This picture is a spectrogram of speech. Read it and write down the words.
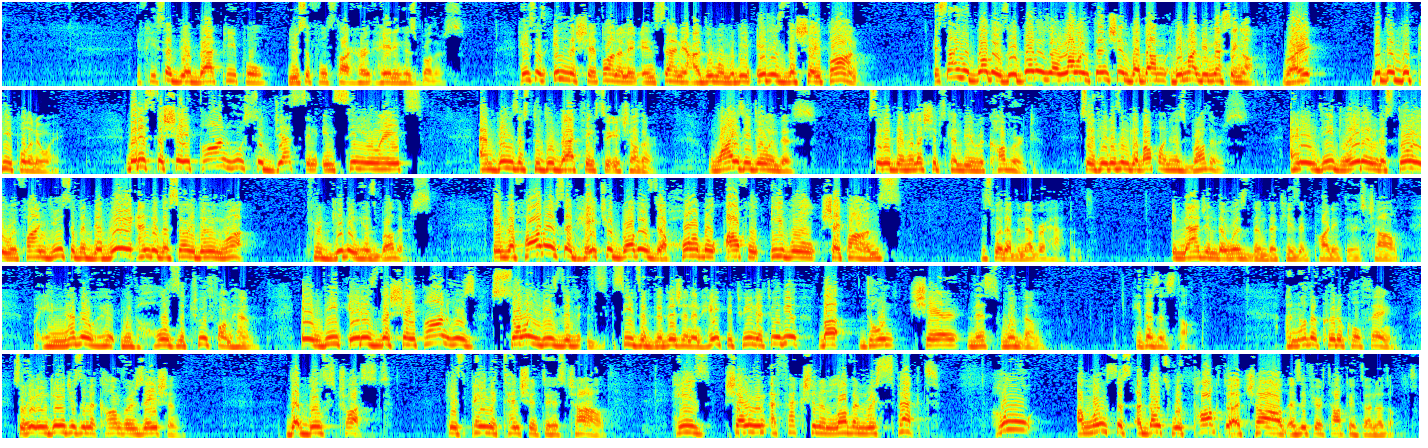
If he said they're bad people, Yusuf will start hating his brothers. He says, "Inna Shaytan shaitan insani mubin." It is the shaitan. It's not your brothers. Your brothers are well intentioned, but they might be messing up, right? But they're good people in a way. But it's the shaitan who suggests and insinuates and brings us to do bad things to each other. Why is he doing this? So that the relationships can be recovered so that he doesn't give up on his brothers. And indeed, later in the story, we find Yusuf at the very end of the story doing what? Forgiving his brothers. If the father said, hate your brothers, they're horrible, awful, evil shaitans, this would have never happened. Imagine the wisdom that he is imparting to his child. But he never withholds the truth from him. Indeed, it is the shaitan who's sowing these seeds of division and hate between the two of you, but don't share this with them. He doesn't stop. Another critical thing. So he engages in a conversation that builds trust. He's paying attention to his child. He's showing him affection and love and respect. Who amongst us adults would talk to a child as if you're talking to an adult?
